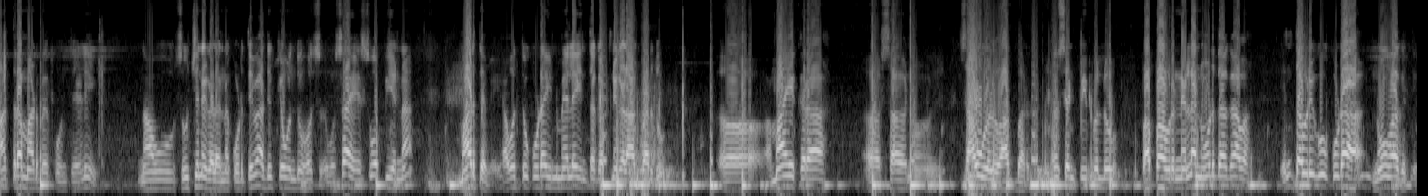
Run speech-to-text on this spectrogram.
ಮಾತ್ರ ಮಾಡಬೇಕು ಅಂತೇಳಿ ನಾವು ಸೂಚನೆಗಳನ್ನು ಕೊಡ್ತೇವೆ. ಅದಕ್ಕೆ ಒಂದು ಹೊಸ ಹೊಸ ಎಸ್ ಒ ಪಿಯನ್ನು ಮಾಡ್ತೇವೆ. ಯಾವತ್ತೂ ಕೂಡ ಇನ್ಮೇಲೆ ಇಂಥ ಘಟನೆಗಳಾಗಬಾರ್ದು. ಅಮಾಯಕರ ಸಾವುಗಳು ಆಗಬಾರ್ದು. ಇನ್ನೋಸೆಂಟ್ ಪೀಪಲ್ಲು ಪಾಪ ಅವರನ್ನೆಲ್ಲ ನೋಡಿದಾಗ ಎಂಥವರಿಗೂ ಕೂಡ ನೋವಾಗುತ್ತೆ.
